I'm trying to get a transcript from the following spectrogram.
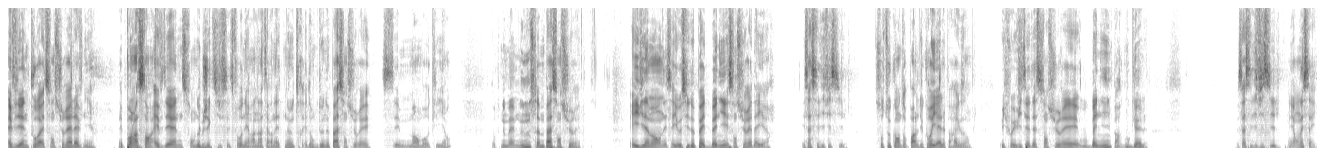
FDN pourrait être censuré à l'avenir. Mais pour l'instant, FDN, son objectif, c'est de fournir un Internet neutre et donc de ne pas censurer ses membres clients. Donc nous-mêmes, nous ne sommes pas censurés. Et évidemment, on essaye aussi de ne pas être banni et censuré d'ailleurs. Et ça, c'est difficile. Surtout quand on parle du courriel, par exemple, où il faut éviter d'être censuré ou banni par Google. Et ça, c'est difficile, mais on essaye.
